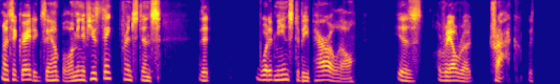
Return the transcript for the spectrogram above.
That's a great example. I mean, if you think, for instance, that what it means to be parallel is a railroad track with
